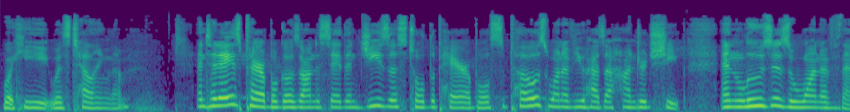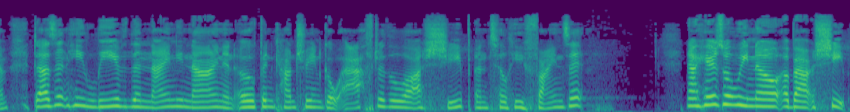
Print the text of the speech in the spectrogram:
what he was telling them. And today's parable goes on to say, Then Jesus told the parable Suppose one of you has a hundred sheep and loses one of them. Doesn't he leave the 99 in open country and go after the lost sheep until he finds it? Now, here's what we know about sheep.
